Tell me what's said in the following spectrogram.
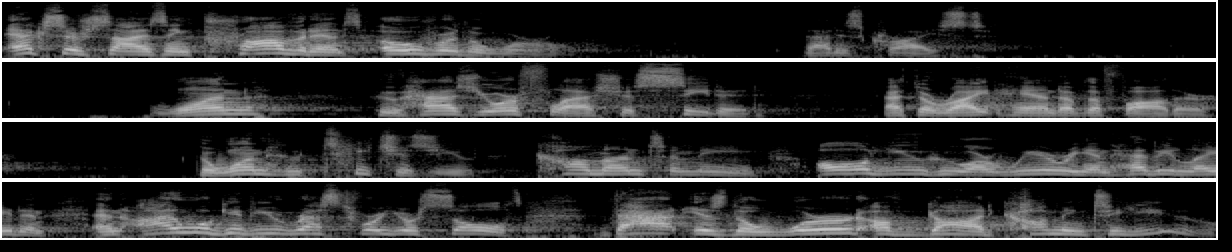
exercising providence over the world. That is Christ. One who has your flesh is seated at the right hand of the Father. The one who teaches you, come unto me, all you who are weary and heavy laden, and I will give you rest for your souls. That is the word of God coming to you.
